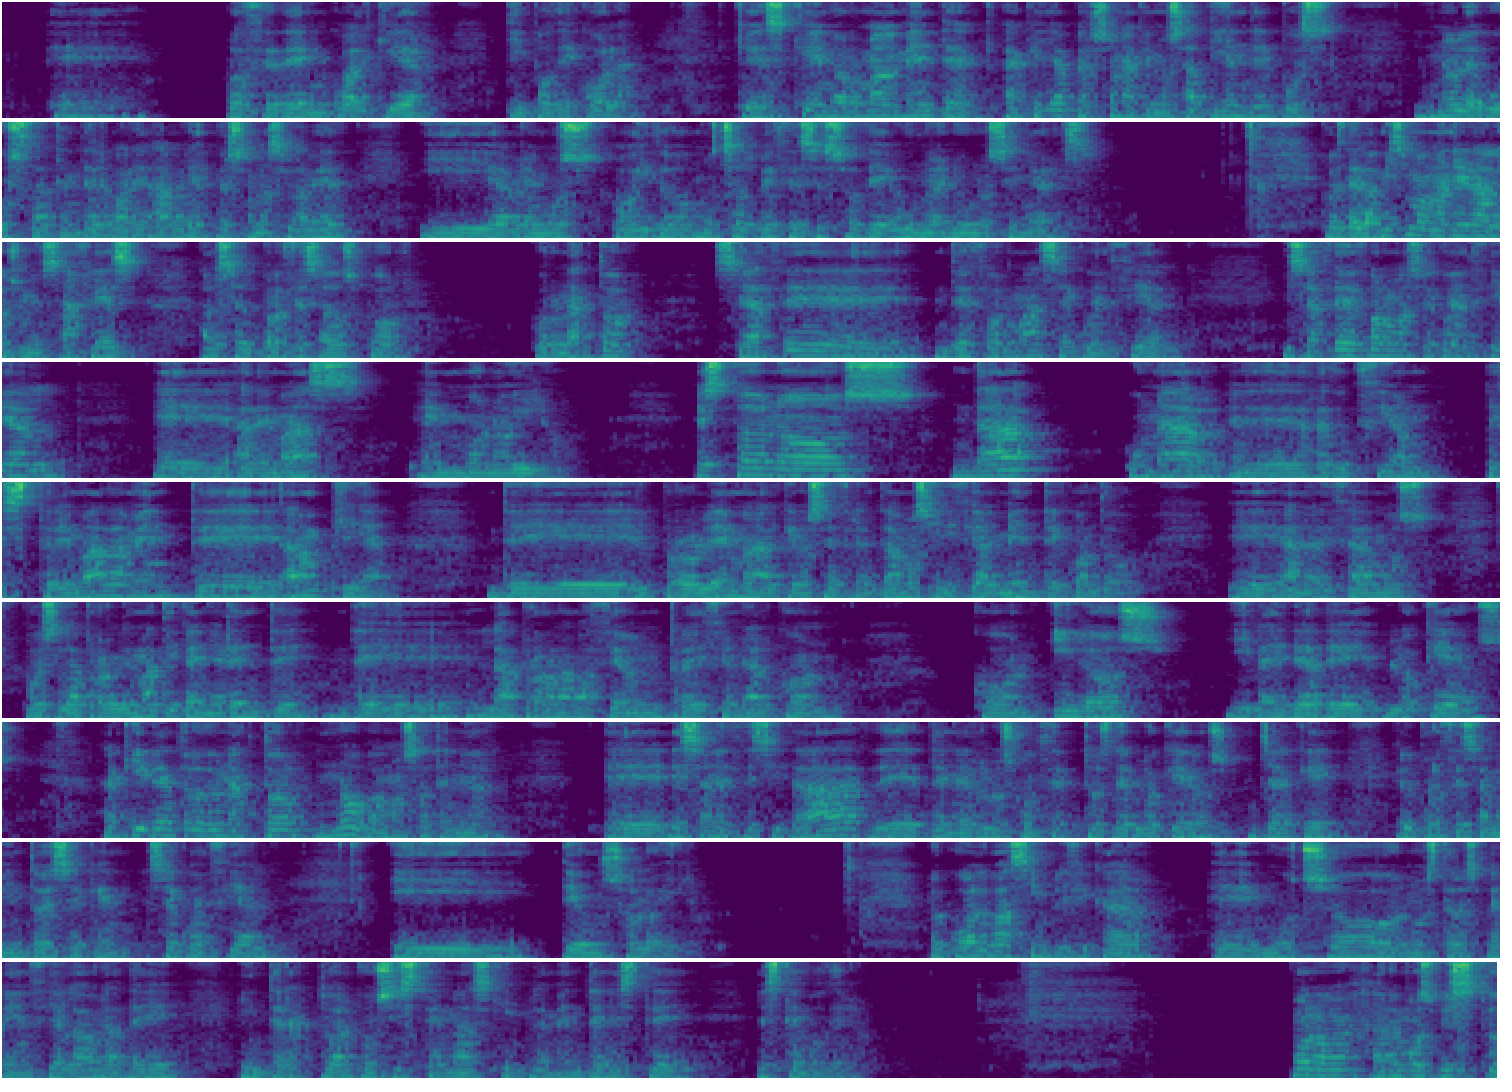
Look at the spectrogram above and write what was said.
proceder en cualquier tipo de cola, que es que normalmente aquella persona que nos atiende pues no le gusta atender a varias personas a la vez y habremos oído muchas veces eso de uno en uno, señores. Pues de la misma manera los mensajes, al ser procesados por, un actor, se hace de forma secuencial. Y se hace de forma secuencial, eh, además, en monohilo. Esto nos da una eh, reducción extremadamente amplia del problema al que nos enfrentamos inicialmente cuando eh, analizamos pues, la problemática inherente de la programación tradicional con, con hilos, y la idea de bloqueos. Aquí dentro de un actor no vamos a tener eh, esa necesidad de tener los conceptos de bloqueos, ya que el procesamiento es secuencial y de un solo hilo. Lo cual va a simplificar eh, mucho nuestra experiencia a la hora de interactuar con sistemas que implementen este, este modelo. Bueno, ahora hemos visto,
